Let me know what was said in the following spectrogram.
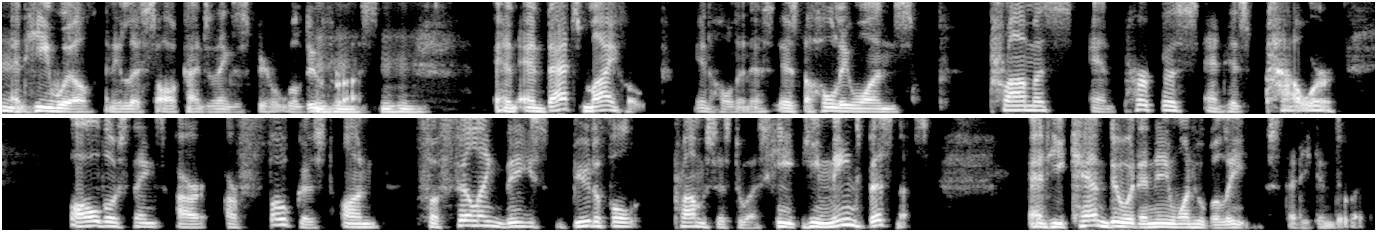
Mm-hmm. And he will, and he lists all kinds of things the Spirit will do mm-hmm, for us. Mm-hmm. And, and that's my hope in holiness is the Holy One's promise and purpose and his power. All those things are, are focused on fulfilling these beautiful promises to us. He, he means business and he can do it in anyone who believes that he can do it.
